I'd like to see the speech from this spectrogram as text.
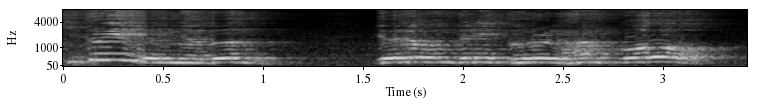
기도의 영역은 여러분들이 눈을 감고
